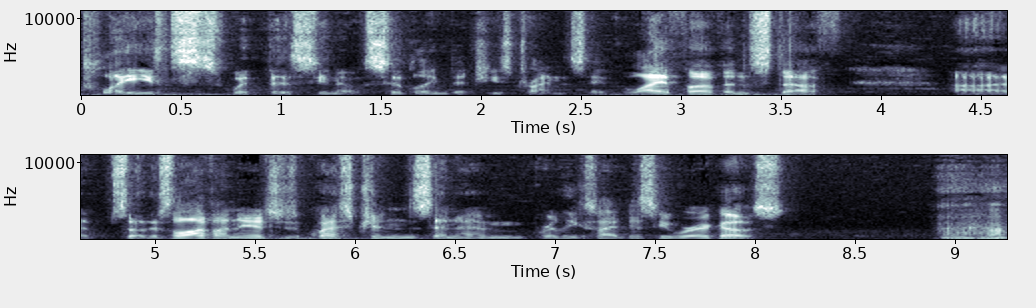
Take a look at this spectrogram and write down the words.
place with this, you know, sibling that she's trying to save the life of and stuff? Uh, so there's a lot of unanswered questions, and I'm really excited to see where it goes. Uh huh.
